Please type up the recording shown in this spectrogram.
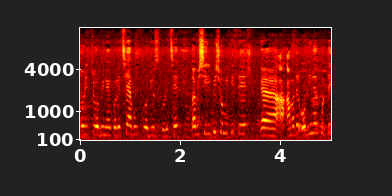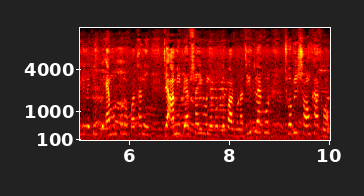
চরিত্রে অভিনয় করেছে এবং প্রডিউস করেছে। তবে শিল্পী সমিতিতে আমাদের অভিনয় করতে গেলে কিন্তু এমন কোনো কথা নেই যে আমি ব্যবসায়ী হলে করতে পারব না। যেহেতু এখন ছবির সংখ্যা কম।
